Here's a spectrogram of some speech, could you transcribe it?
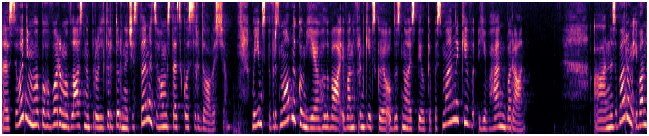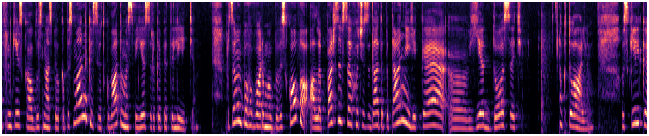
Е, Сьогодні ми поговоримо власне про літературну частину цього мистецького середовища. Моїм співрозмовником є голова Івано-Франківської обласної спілки письменників Євген Баран. Незабаром Івано-Франківська обласна спілка письменників святкуватиме своє 45-ліття. Про це ми поговоримо обов'язково, але перш за все хочу задати питання, яке е, є досить актуальним, оскільки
